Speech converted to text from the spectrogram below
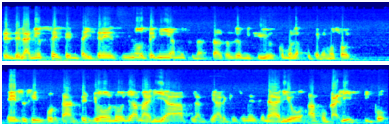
Desde el año 73 no teníamos unas tasas de homicidios como las que tenemos hoy. Eso es importante. Yo no llamaría a plantear que es un escenario apocalíptico,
